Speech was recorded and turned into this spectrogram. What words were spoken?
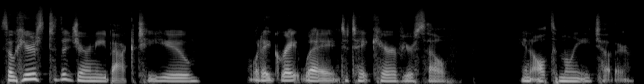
So here's to the journey back to you. What a great way to take care of yourself and ultimately each other.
